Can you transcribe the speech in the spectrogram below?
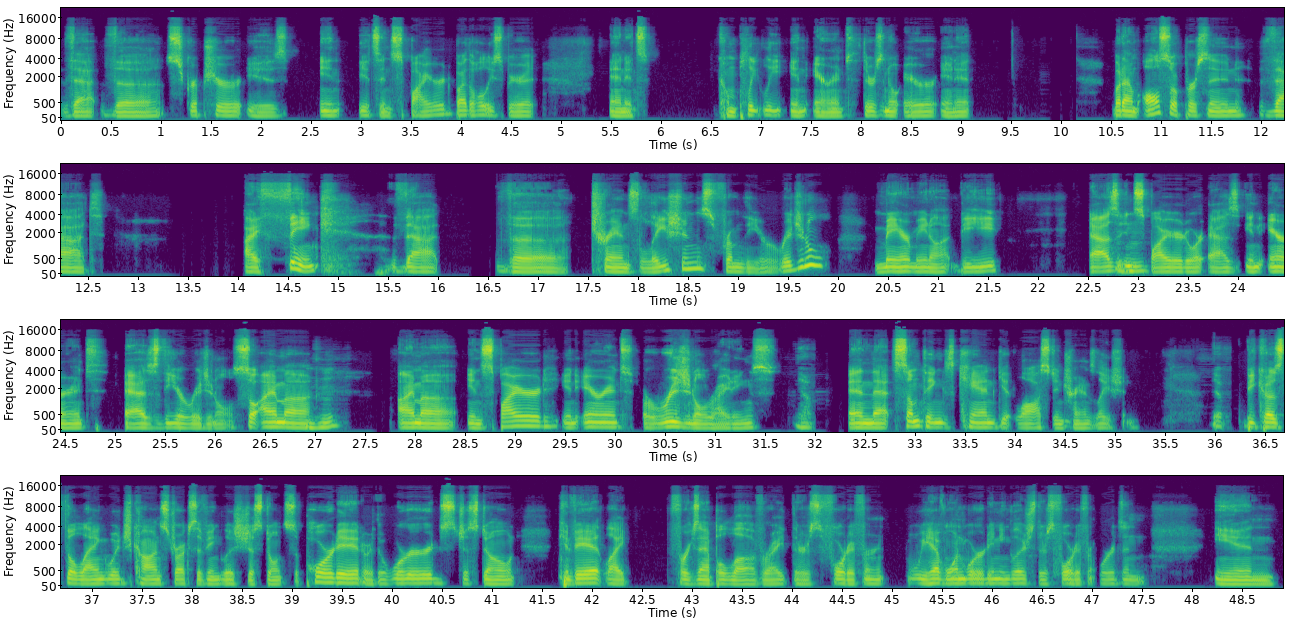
that the scripture is in it's inspired by the Holy Spirit and it's completely inerrant. There's no error in it. But I'm also a person that I think that the translations from the original may or may not be as Mhm. inspired or as inerrant as the original. So I'm a hmm am a inspired, inerrant, original writings. Yep. And that some things can get lost in translation. Yep. Because the language constructs of English just don't support it, or the words just don't convey it. Like, for example, love, right? There's four different, we have one word in English, there's four different words in in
